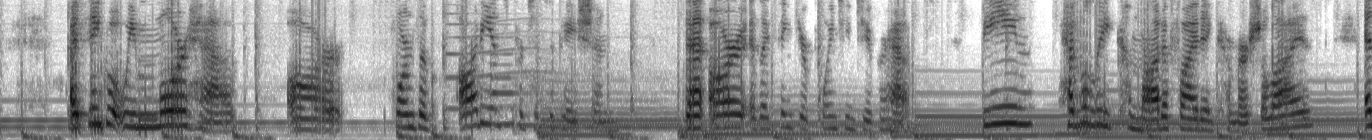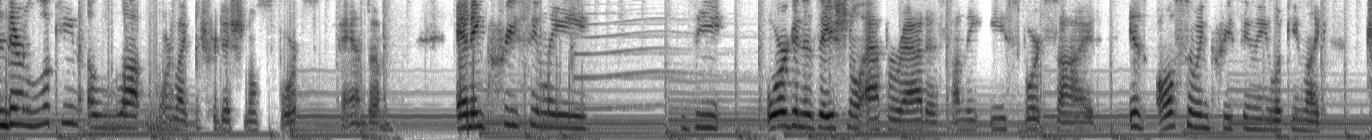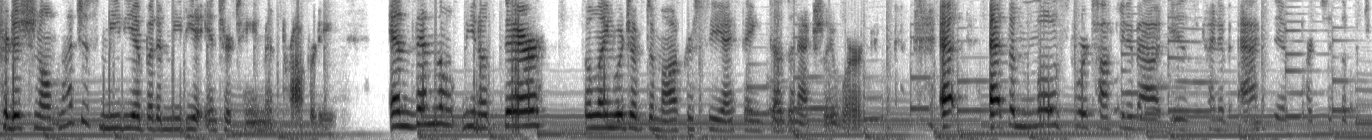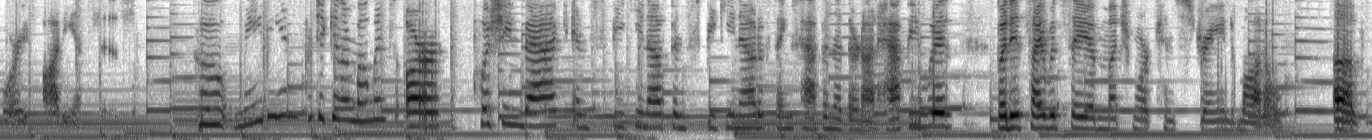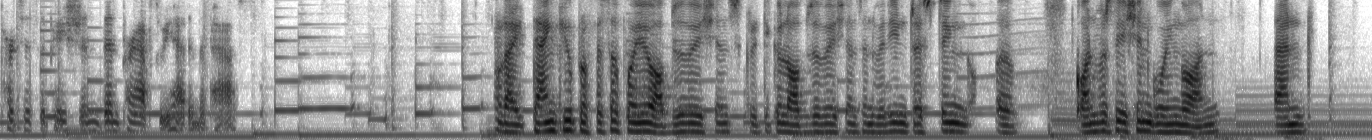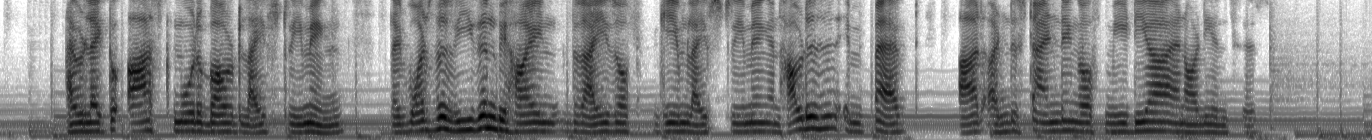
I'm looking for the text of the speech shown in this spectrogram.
I think what we more have are forms of audience participation that are, as I think you're pointing to perhaps, being heavily commodified and commercialized. And they're looking a lot more like traditional sports fandom. And increasingly, the organizational apparatus on the esports side is also increasingly looking like traditional, not just media, but a media entertainment property and then the you know the language of democracy i think doesn't actually work. At at the most we're talking about is kind of active participatory audiences who maybe in particular moments are pushing back and speaking up and speaking out if things happen that they're not happy with. But it's i would say a much more constrained model of participation than perhaps we had in the past Right. Thank you, Professor, for your observations, critical observations, and very interesting uh, conversation going on. And I would like to ask more about live streaming. Like, what's the reason behind the rise of game live streaming, and how does it impact our understanding of media and audiences?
